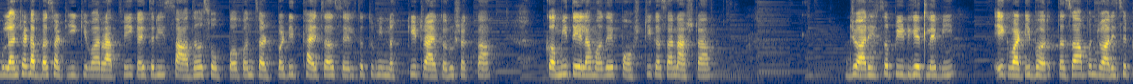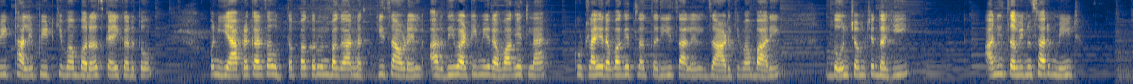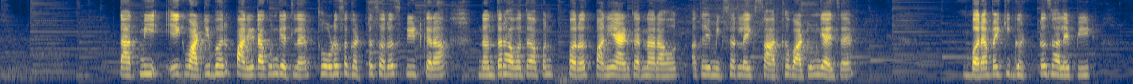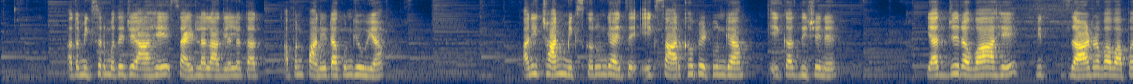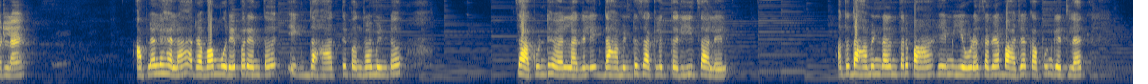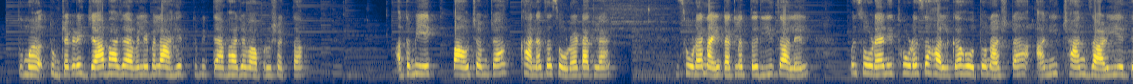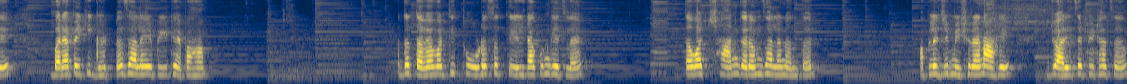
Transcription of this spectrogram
मुलांच्या डब्यासाठी किंवा रात्री काहीतरी साधं सोपं पण चटपटीत खायचं असेल तर तुम्ही नक्की ट्राय करू शकता. कमी तेलामध्ये पौष्टिक असा नाश्ता. ज्वारीचं पीठ घेतले मी. एक वाटीभर. तसं आपण ज्वारीचे पीठ थालीपीठ किंवा बरंच काही करतो. पण या प्रकारचा उत्तप्पा करून बघा नक्कीच आवडेल. अर्धी वाटी मी रवा घेतला आहे कुठलाही रवा घेतला तरीही चालेल. जाड किंवा बारीक. दोन चमचे दही आणि चवीनुसार मीठ. त्यात मी एक वाटीभर पाणी टाकून घेतलं आहे थोडंसं घट्ट सरस पीठ करा. नंतर हवं तर आपण परत पाणी ॲड करणार आहोत. आता हे मिक्सरला एक सारखं वाटून घ्यायचं आहे बऱ्यापैकी घट्ट झाले पीठ. आता मिक्सरमध्ये जे आहे साईडला लागलेलं त्यात आपण पाणी टाकून घेऊया. आणि छान मिक्स करून घ्यायचे. एक सारखं फेटून घ्या एकाच दिशेने. यात जे रवा आहे मी जाड रवा वापरला आहे आपल्याला ह्याला रवा मुरेपर्यंत एक दहा ते पंधरा मिनटं झाकून ठेवायला लागेल. एक दहा मिनटं झाकलं तरीही चालेल. आता दहा मिनटानंतर पहा हे मी एवढ्या सगळ्या भाज्या कापून घेतल्यात. तुम तुमच्याकडे ज्या भाज्या अवेलेबल आहेत तुम्ही त्या भाज्या वापरू शकता. आता मी एक पाव चमचा खाण्याचा सोडा टाकला आहे सोडा नाही टाकला तरीही चालेल. पण सोड्याने थोडंसं हलका होतो नाश्ता आणि छान जाळी येते. बऱ्यापैकी घट्ट झालं हे पीठ हे पहा. आता तव्यावरती थोडंसं तेल टाकून घेतलं आहे तवा छान गरम झाल्यानंतर आपलं जे मिश्रण आहे ज्वारीचं पिठाचं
